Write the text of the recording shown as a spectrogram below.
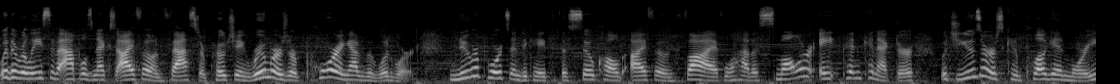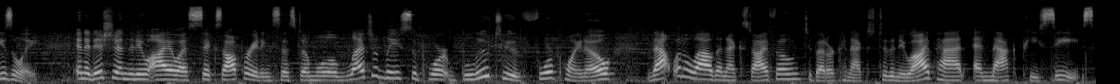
With the release of Apple's next iPhone fast approaching, rumors are pouring out of the woodwork. New reports indicate that the so-called iPhone 5 will have a smaller 8-pin connector, which users can plug in more easily. In addition, the new iOS 6 operating system will allegedly support Bluetooth 4.0. That would allow the next iPhone to better connect to the new iPad and Mac PCs.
